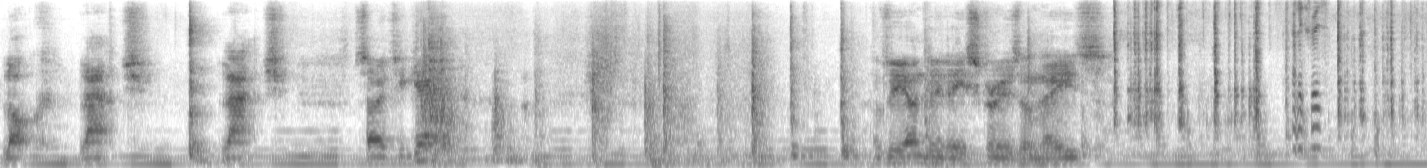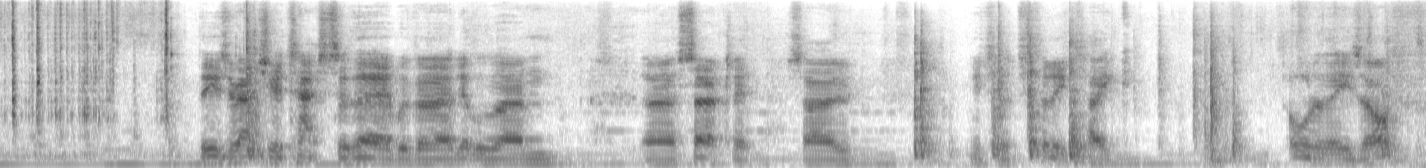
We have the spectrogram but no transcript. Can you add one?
lock latch latch. So if you get obviously undo these screws on these. These are actually attached to there with a little um, uh, circlip. So you need to fully take all of these off.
